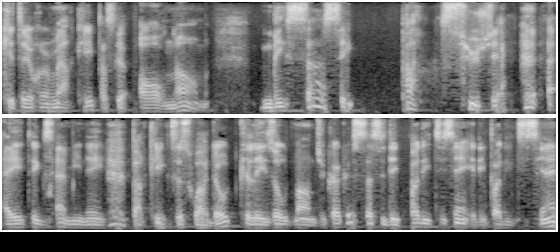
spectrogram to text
qui étaient remarqués parce que hors norme. Mais ça, c'est pas sujet à être examiné par qui que ce soit d'autre que les autres membres du caucus. Ça, c'est des politiciens et des politiciens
